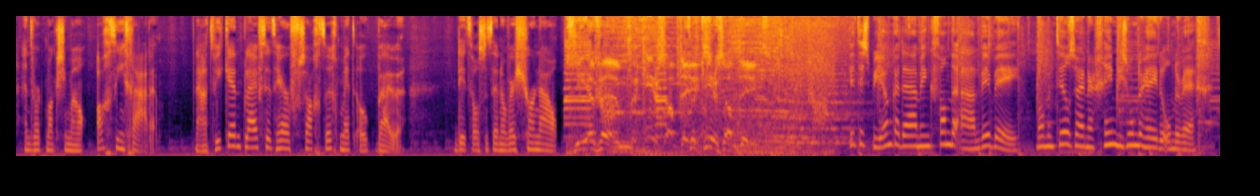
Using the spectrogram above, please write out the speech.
en het wordt maximaal 18 graden. Na het weekend blijft het herfstachtig met ook buien. Dit was het NOS Journaal. ZFM, verkeersupdate. verkeersupdate. Dit is Bianca Daming van de ANWB. Momenteel zijn er geen bijzonderheden onderweg.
